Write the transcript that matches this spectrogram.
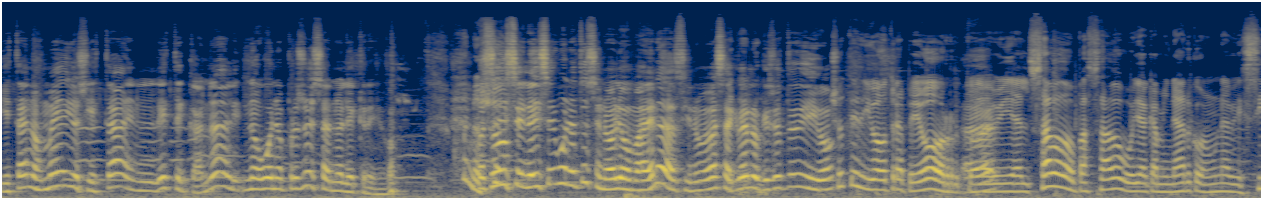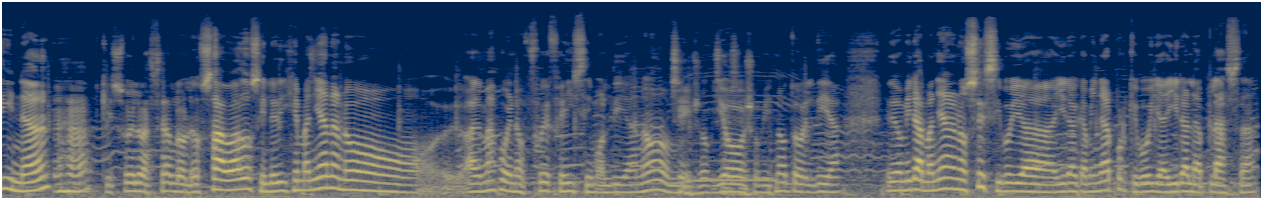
y está en los medios y está en este canal. No, bueno, pero yo esa no le creo. Bueno, o sea, yo- dice- le dice, bueno, entonces no hablemos más de nada, si no me vas a creer lo que yo te digo. Yo te digo otra peor A todavía. El sábado pasado voy a caminar con una vecina, Ajá. que suelo hacerlo los sábados, y le dije, mañana no... Además, bueno, fue feísimo el día, ¿no? Sí, Llovió, sí, sí. lloviznó todo el día. Le digo, mira, mañana no sé si voy a ir a caminar porque voy a ir a la plaza.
